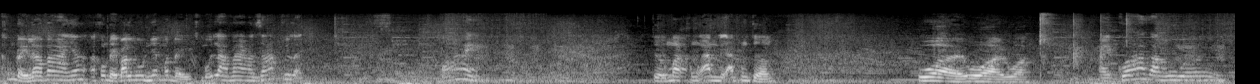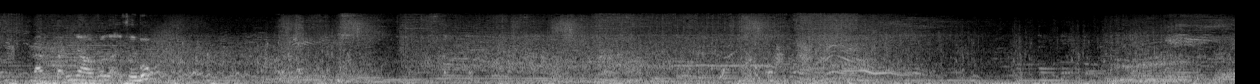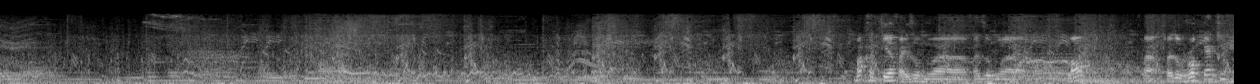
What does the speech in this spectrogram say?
Không đẩy lava nhá. À không đẩy balloon nhá Mà đẩy mỗi lava giáp với lại Quá hay Tưởng mà không ăn thì ăn không tưởng. Ui ui ui Hay quá Yahoo ơi. Đang đánh nhau với lại Facebook. thằng kia phải dùng à, phải dùng à, uh, lock à, phải dùng rocket chứ.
